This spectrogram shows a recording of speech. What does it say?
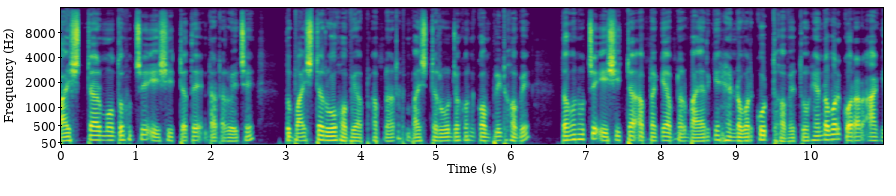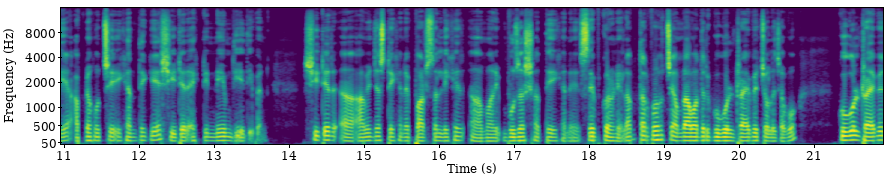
বাইশটার মতো হচ্ছে এই শিটটাতে ডাটা রয়েছে। তো বাইশটা রো হবে আপনার, বাইশটা রো যখন কমপ্লিট হবে, তখন হচ্ছে এই শিটটা আপনাকে আপনার বায়ারকে হ্যান্ড করতে হবে। তো হ্যান্ড করার আগে আপনি হচ্ছে এখান থেকে শিটের একটি নেম দিয়ে দিবেন। শিটের আমি জাস্ট এখানে পার্সেল লিখে আমার বোঝার সাথে এখানে সেভ করে নিলাম। তারপর হচ্ছে আমরা আমাদের গুগল ড্রাইভে চলে যাব। গুগল ড্রাইভে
